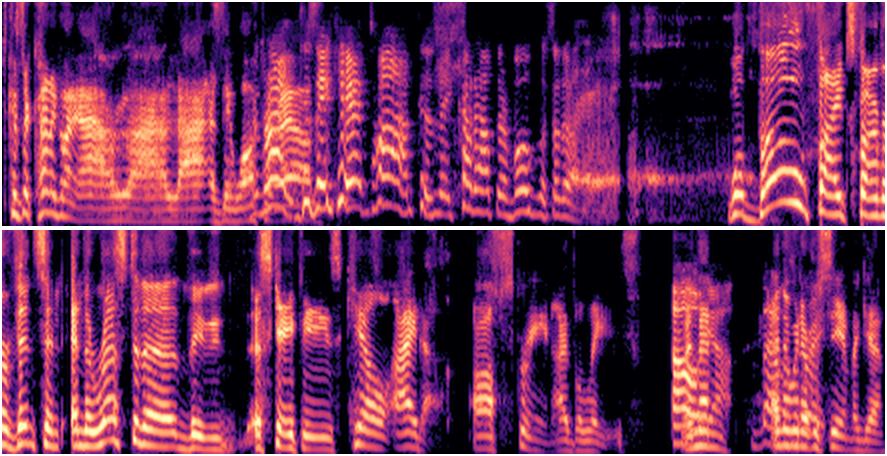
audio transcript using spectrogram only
because they're kind of going ah, la, la, as they walk right around. because they can't talk because they cut out their vocals, so they're. Well, Bo fights Farmer Vincent, and the rest of the the escapees kill Ida off screen, I believe, Oh And then- yeah, That and then we was never see him again.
